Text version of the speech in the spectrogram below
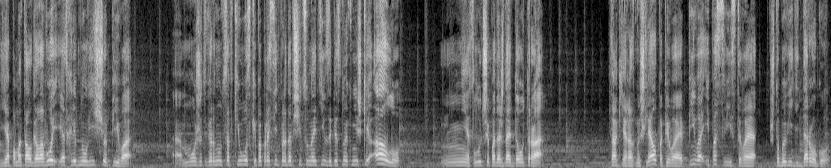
Я помотал головой и отхлебнул еще пиво. А может вернуться в киоск и попросить продавщицу найти в записной книжке Аллу? Нет, лучше подождать до утра. Так я размышлял, попивая пиво и посвистывая, чтобы видеть дорогу.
